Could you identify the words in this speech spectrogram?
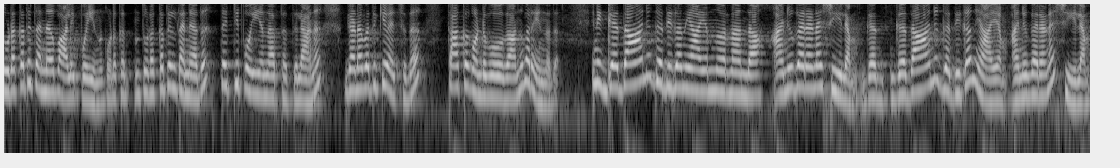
തുടക്കത്തിൽ തന്നെ പാളിപ്പോയി എന്ന് തുടക്ക തുടക്കത്തിൽ തന്നെ അത് തെറ്റിപ്പോയി എന്ന അർത്ഥത്തിലാണ് ഗണപതിക്ക് വെച്ചത് കാക്ക കൊണ്ടുപോവുക എന്ന് പറയുന്നത്. ഇനി ഗതാനുഗതിക ന്യായം എന്ന് പറഞ്ഞാൽ എന്താ? അനുകരണശീലം. ഗതാനുഗതിക ന്യായം. അനുകരണശീലം.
